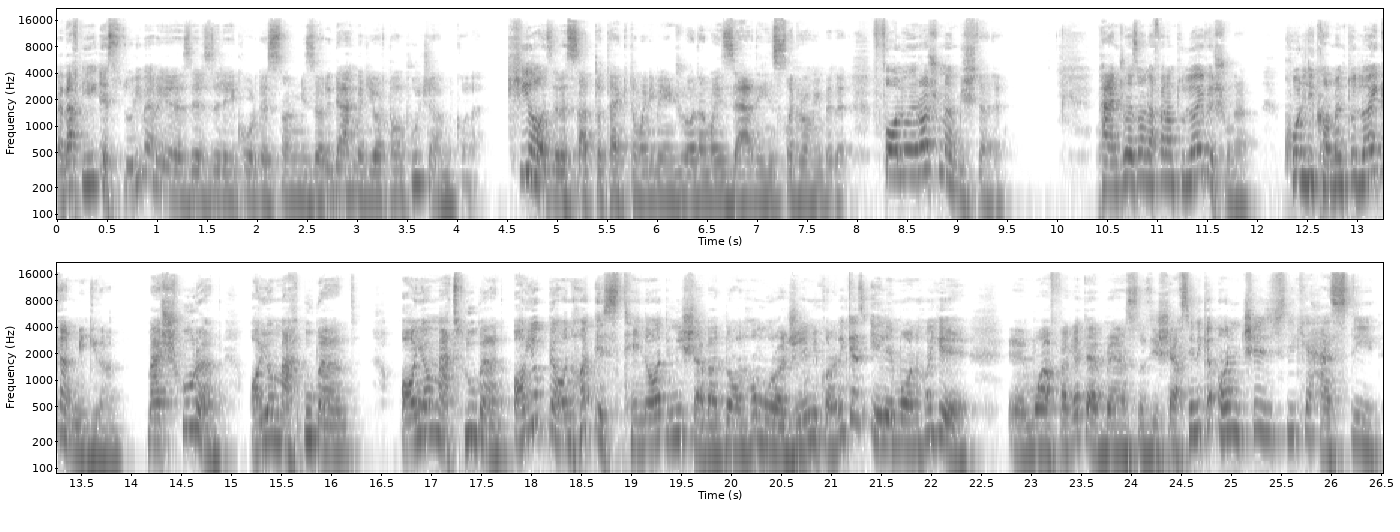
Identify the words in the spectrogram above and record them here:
و وقتی یک استوری برای زلزله کردستان می‌ذاره ده میلیارد تومان پول جمع می‌کنه. کی حاضره 100 تا تک تومانی به اینجور آدمای زرد اینستاگرامی بده؟ follower اشون هم بیشتره. 50 هزار نفرم تو live شونن. کلی کامنت و لایک هم می‌گیرن. مشهورند آیا محبوبند؟ آیا مطلوبند آیا به آنها استناد می شود به آنها مراجعه می کنند یکی از المان های موفقیت در برندسازی شخصی اینه که آن چیزی که هستید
